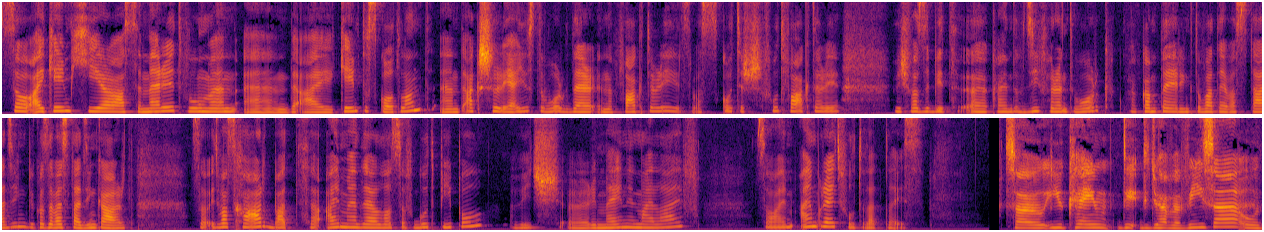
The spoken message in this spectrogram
So I came here as a married woman and I came to Scotland. And actually, I used to work there in a factory. It was Scottish food factory, which was a bit uh, kind of different work comparing to what I was studying because I was studying art. So it was hard, but uh, I met there lots of good people which uh, remain in my life. So I'm, I'm grateful to that place. So you came, did, did you have a visa or?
